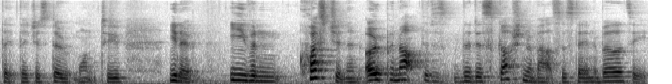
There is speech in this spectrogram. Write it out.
that they just don't want to, you know, even question and open up the, the discussion about sustainability.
